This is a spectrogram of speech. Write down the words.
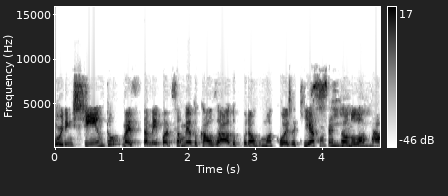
por instinto, mas também pode ser um medo causado por alguma coisa que aconteceu Sim. no local.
